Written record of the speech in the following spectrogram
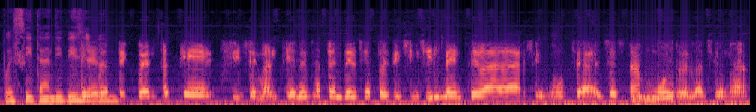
pues sí, tan difícil. Pero bueno. te cuento que si se mantiene esa tendencia, pues difícilmente va a darse, ¿no? O sea, eso está muy relacionado.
